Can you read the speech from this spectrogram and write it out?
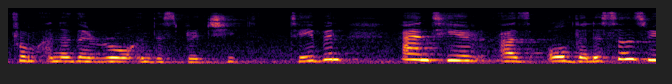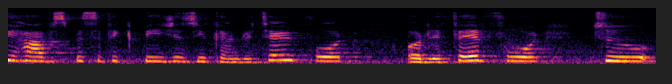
from another row in the spreadsheet table and here as all the lessons we have specific pages you can return for or refer for to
